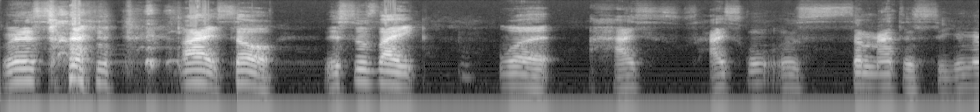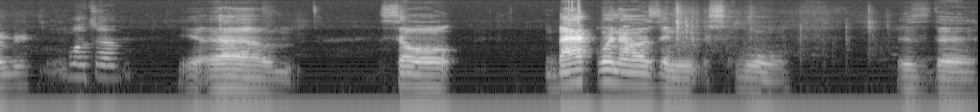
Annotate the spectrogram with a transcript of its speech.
We're gonna start. all right. So this was like what high high school? It was some math Do You remember? What's up? Yeah. Um. So back when I was in school, is the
